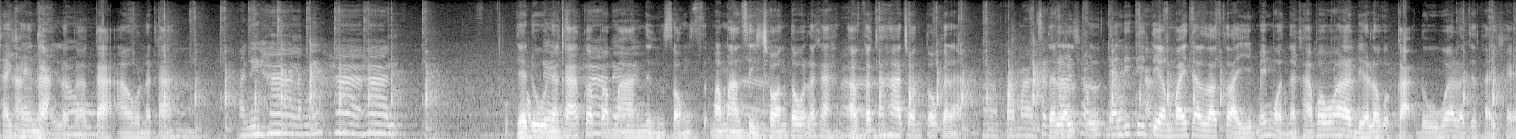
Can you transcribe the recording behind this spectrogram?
ใช้ค่ะแค่ไหนกะเอา แล้วก็กะเอานะคะ อ่าอันนี้ห้าแล้วไหมห้าห้า เดี๋ยวดูนะคะหอมแดงก็ประมาณได้ไหหนึ่งสองประมาณอ่าสี่ช้อนโต๊ะแล้วค่ะอ่าเอาตั้งห้าช้อนโต๊ะก็ได้อ่าประมาณสักแต่เราห้าช้อนอันที่ที่ค่ะเตรียมไว้แต่เราใส่ไม่หมดนะคะ เพราะว่าเดี๋ยวเรากะดูว่าเราจะใส่แค่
